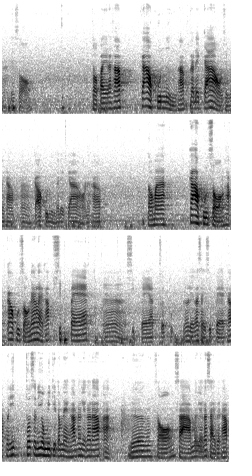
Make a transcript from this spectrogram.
อ่าได้ 2 ต่อไปนะครับ9คูณ1ครับก็ได้ 9 ใช่ไหมครับอ่า9คูณ1ก็ได้ 9 นะครับ ต่อมา 9คูณ2ครับ9คูณ2ได้เท่าไหร่ครับ18อ่า18ก็ถูกนักเรียนก็ใส่ 18 ครับคราวนี้ทศนิยมมีกี่ตำแหน่งครับนักเรียนก็นับอะ1 2 3นักเรียนก็ใส่ไปครับ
